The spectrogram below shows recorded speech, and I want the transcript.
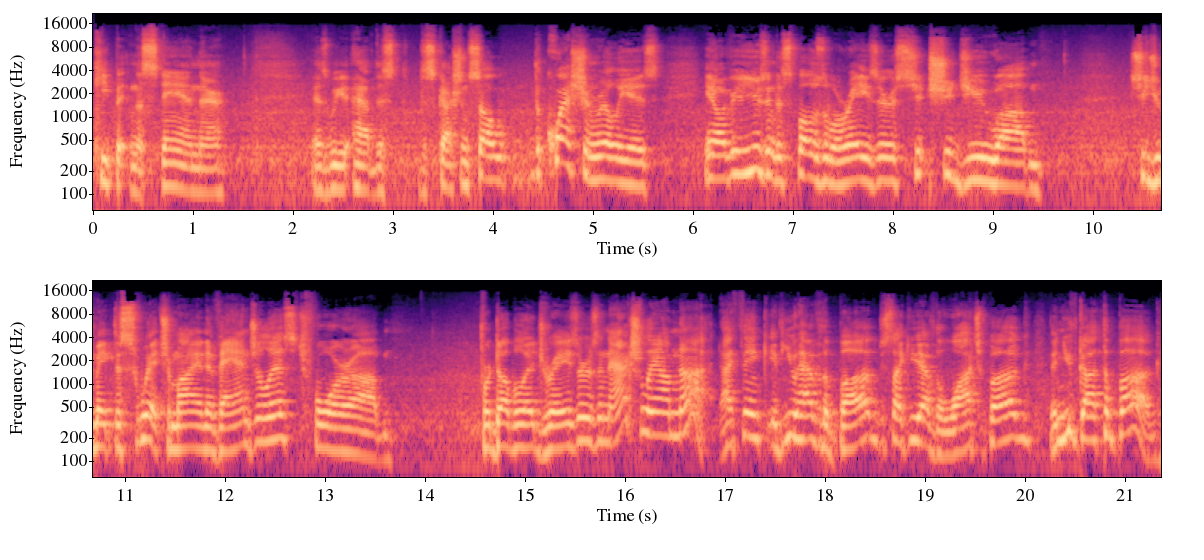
keep it in the stand there as we have this discussion. So the question really is, you know, if you're using disposable razors, sh should you um, should you make the switch? Am I an evangelist for um, for double-edged razors and actually I'm not. I think if you have the bug, just like you have the watch bug, then you've got the bug.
